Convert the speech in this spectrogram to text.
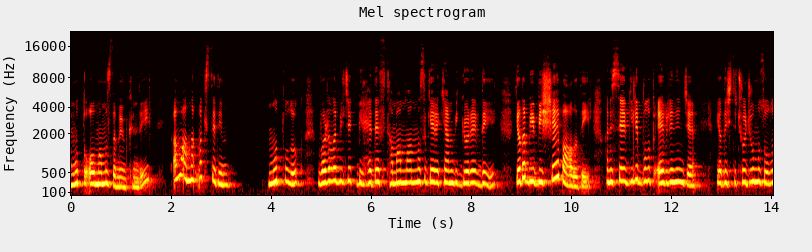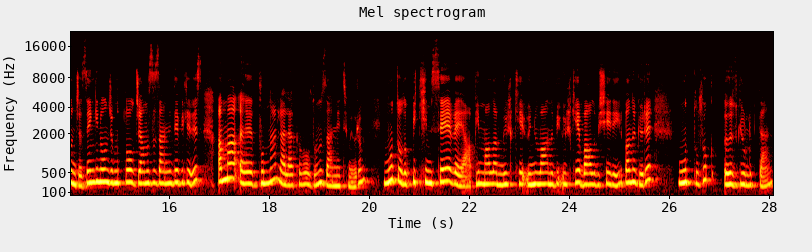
mutlu olmamız da mümkün değil. Ama anlatmak istediğim Mutluluk varılabilecek bir hedef, tamamlanması gereken bir görev değil ya da bir bir şeye bağlı değil. Hani sevgili bulup evlenince ya da işte çocuğumuz olunca, zengin olunca mutlu olacağımızı zannedebiliriz. Ama e, bunlarla alakalı olduğunu zannetmiyorum. Mutluluk bir kimseye veya bir mala, mülke, ünvanı, bir ülkeye bağlı bir şey değil. Bana göre mutluluk özgürlükten,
